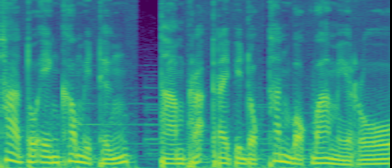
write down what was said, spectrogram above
ถ้าตัวเองเข้าไม่ถึงตามพระไตรปิฎกท่านบอกว่าไม่รู้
